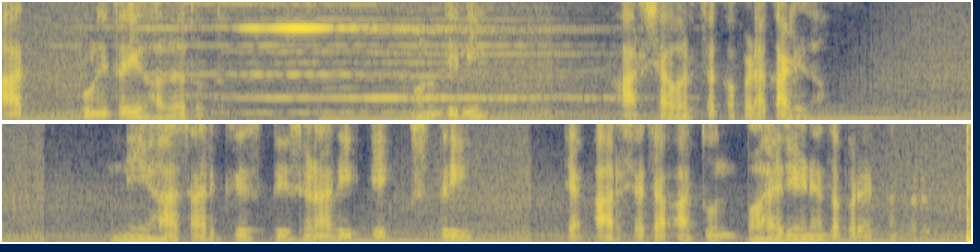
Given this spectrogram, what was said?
आत कुणीतरी हलत होतं. म्हणून तिने आरशावरचा कपडा काढला. नेहासारखीच दिसणारी एक स्त्री त्या आरशाच्या आतून बाहेर येण्याचा प्रयत्न करत होती.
